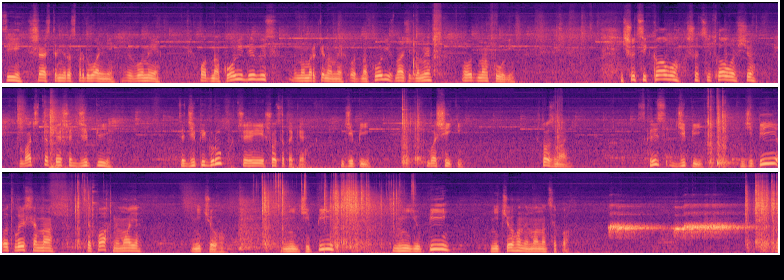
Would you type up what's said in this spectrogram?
Ці шестерні розпредувальні, вони однакові, дивлюсь, номерки на них однакові, значить вони однакові. І що цікаво, що цікаво, що бачите, пише GP. Це GP Group чи що це таке? GP. Вашікі. Хто знає? Скрізь GP. GP от лише на цепах немає нічого. Ні GP, ні UP, нічого нема на цепах.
